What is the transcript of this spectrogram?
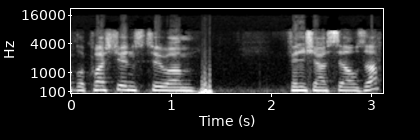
Couple of questions to um, finish ourselves up.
